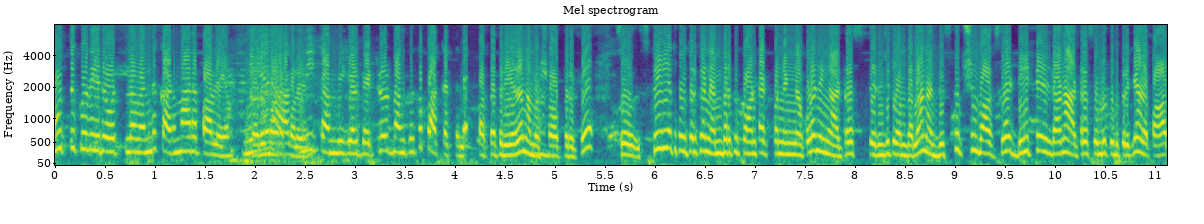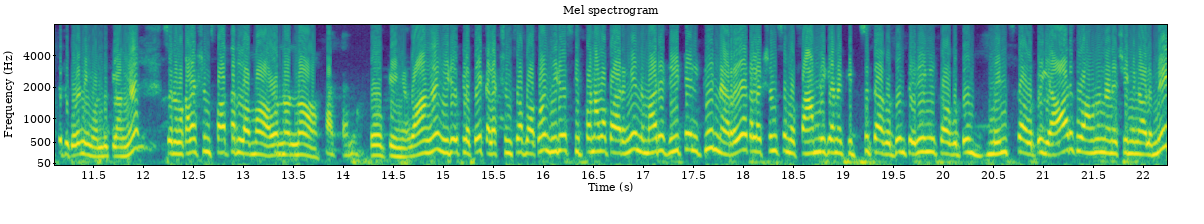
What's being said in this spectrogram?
ஊத்துக்குழி ரோட்ல வந்து கருமாரபாளையம். அக்னி கம்பிகள் பெட்ரோல் பங்குக்கு பக்கத்துல. பக்கத்துலயே தான் நம்ம ஷாப் இருக்கு. சோ ஸ்கிரீன்ல கொடுத்துருக்க நம்பருக்கு கான்டாக்ட் பண்ணீங்கன்னா கூட நீங்க அட்ரஸ் தெரிஞ்சுட்டு வந்துடலாம். நான் டிஸ்கிரிப்ஷன் பாக்ஸ்ல டீடைல்டான அட்ரஸ் வந்து கொடுத்துருக்கேன். அதை பார்த்துட்டு கூட நீங்க வந்துக்கலாங்க. சோ நம்ம கலெக்ஷன்ஸ் பாத்துடலாமா ஒன்னொன்னா. ஓகேங்க வாங்க வீடியோக்குள்ள போய் கலெக்ஷன்ஸா பார்க்கலாம். வீடியோ ஸ்கிப் பண்ணாம பாருங்க. இந்த மாதிரி ரீட்டைலுக்கு நிறைய கலெக்ஷன்ஸ் நம்ம ஃபேமிலிக்கான கிட்ஸுக்காகட்டும் பெரியவங்களுக்காகட்டும் மென்ஸ்க்காகட்டும் யாருக்கு வாங்கணும்னு நினைச்சீங்கனாலுமே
